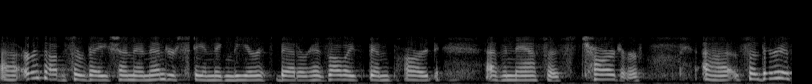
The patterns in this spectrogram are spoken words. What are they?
uh, Earth observation and understanding the Earth better has always been part of NASA's charter. Uh, so there is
